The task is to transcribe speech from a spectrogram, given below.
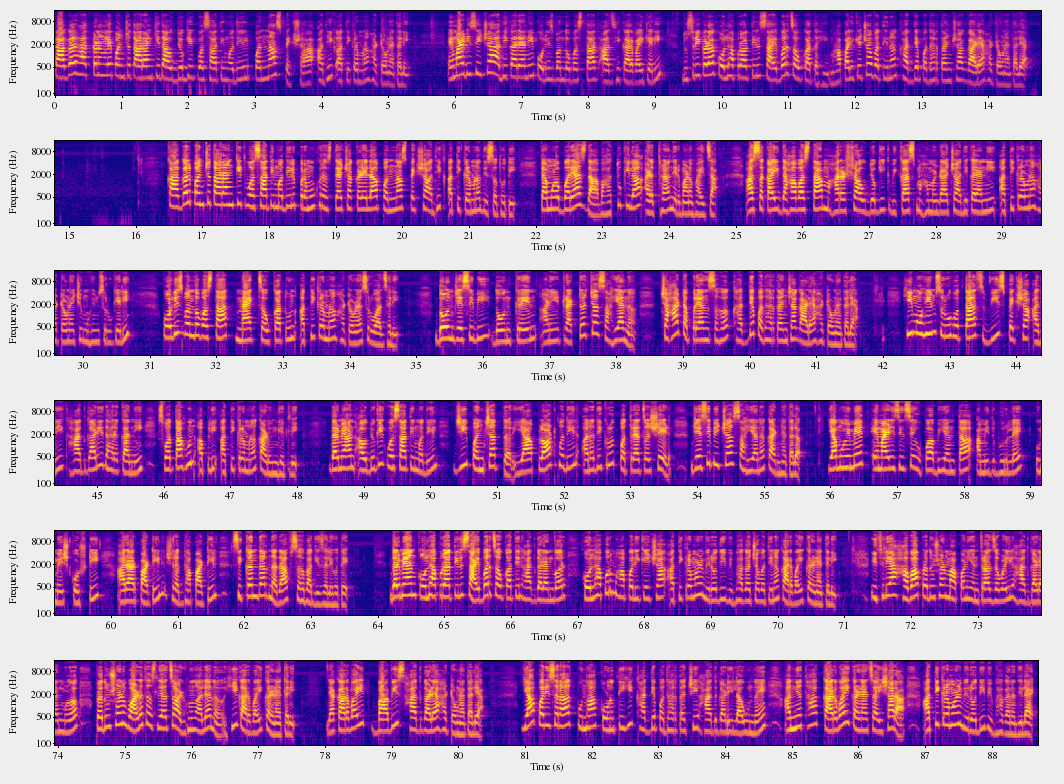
कागल हातकणंगले पंचतारांकित औद्योगिक वसाहतीमधील पन्नासपेक्षा अधिक अतिक्रमणं हटवण्यात आली. एमआयडीसीच्या अधिकाऱ्यांनी पोलीस बंदोबस्तात आज ही कारवाई केली. दुसरीकडे कोल्हापुरातील सायबर चौकातही महापालिकेच्या वतीनं खाद्यपदार्थांच्या गाड्या हटवण्यात आल्या. कागल पंचतारांकित वसाहतीमधील प्रमुख रस्त्याच्या कडेला पन्नासपेक्षा अधिक अतिक्रमणं दिसत होती. त्यामुळे बऱ्याचदा वाहतुकीला अडथळा निर्माण व्हायचा. आज सकाळी दहा वाजता महाराष्ट्र औद्योगिक विकास महामंडळाच्या अधिकाऱ्यांनी अतिक्रमणं हटवण्याची मोहीम सुरू केली. पोलीस बंदोबस्तात मॅक चौकातून अतिक्रमणं हटवण्यास सुरुवात झाली. दोन जेसीबी दोन क्रेन आणि ट्रॅक्टरच्या सहाय्यानं चहा टपऱ्यांसह खाद्यपदार्थांच्या गाड्या हटवण्यात आल्या. ही मोहीम सुरू होताच वीसपेक्षा अधिक हातगाडी धारकांनी स्वतःहून आपली अतिक्रमणं काढून घेतली. दरम्यान औद्योगिक वसाहतीमधील जी पंच्याहत्तर या प्लॉटमधील अनधिकृत पत्र्याचं शेड जेसीबीच्या सहाय्यानं काढण्यात आलं. या मोहिमेत एमआयडीसीचे उपअभियंता अमित भुर्ले उमेश कोष्टी आर आर पाटील श्रद्धा पाटील सिकंदर नदाफ सहभागी झाले होते. दरम्यान कोल्हापुरातील सायबर चौकातील हातगाड्यांवर कोल्हापूर महापालिकेच्या अतिक्रमण विरोधी विभागाच्या वतीनं कारवाई करण्यात आली. इथल्या हवा प्रदूषण मापन यंत्राजवळील हातगाड्यांमुळे प्रदूषण वाढत असल्याचं आढळून आल्यानं ही कारवाई करण्यात आली. या कारवाईत बावीस हातगाड्या हटवण्यात आल्या. या परिसरात पुन्हा कोणतीही खाद्यपदार्थाची हातगाडी लावू नये अन्यथा कारवाई करण्याचा इशारा अतिक्रमण विरोधी विभागानं दिलाय.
